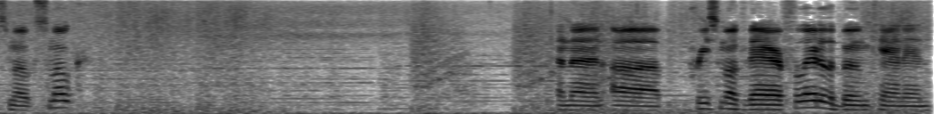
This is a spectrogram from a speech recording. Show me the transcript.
smoke, smoke. And then uh, pre-smoke there, flare to the boom cannon.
